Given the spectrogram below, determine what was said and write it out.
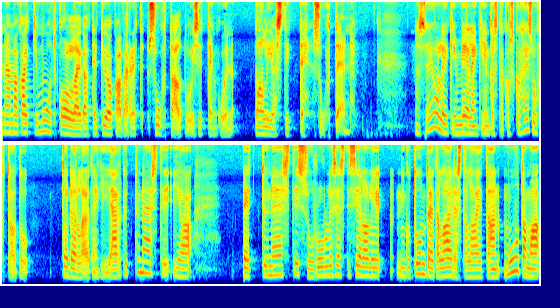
nämä kaikki muut kollegat ja työkaverit suhtautui sitten, kuin paljastitte suhteenne? No se olikin mielenkiintoista, koska he suhtautuivat todella jotenkin järkyttyneesti ja pettyneesti, surullisesti. Siellä oli niin tunteita laidasta laitaan. Muutama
